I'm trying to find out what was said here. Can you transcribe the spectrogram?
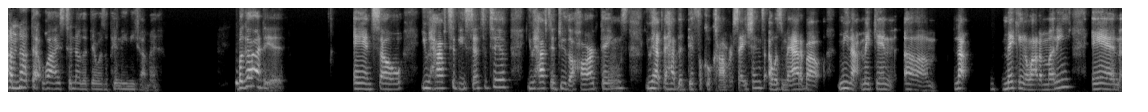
I'm not that wise to know that there was a panini coming, but God did. And so you have to be sensitive. You have to do the hard things. You have to have the difficult conversations. I was mad about me not making um not making a lot of money and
